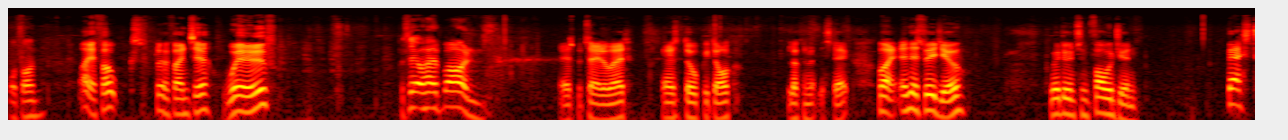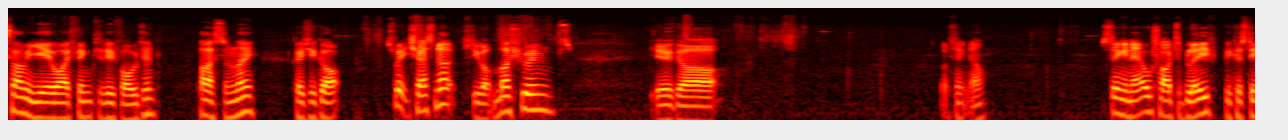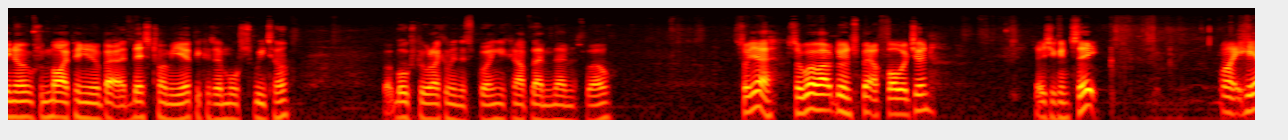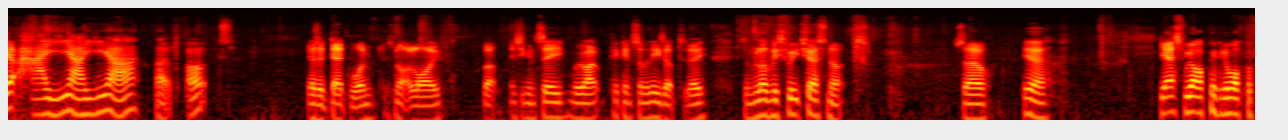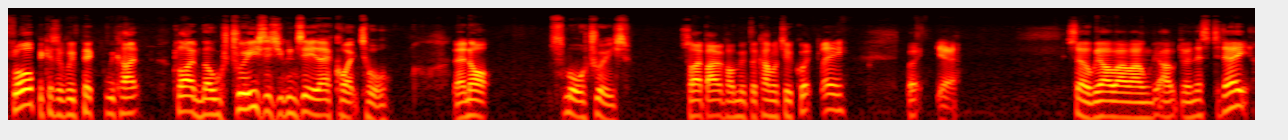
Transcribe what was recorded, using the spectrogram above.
What on? Hiya folks, Plymouth Fence here with... Potato Head Barnes. There's Potato Head, there's Dopey Dog, looking at the stick. Right, in this video, we're doing some foraging. Best time of year I think to do foraging, personally, because you've got sweet chestnuts, you've got mushrooms, you got... I think now. Stinging nettles, hard to believe, because stinging nettles, in my opinion, are better this time of year because they're more sweeter. But most people like them in the spring, you can have them then as well. So yeah, so we're out doing a bit of foraging, as you can see. Right here, hiya, yeah, that's us. There's a dead one, it's not alive. But as you can see, we're out picking some of these up today. Some lovely sweet chestnuts. So, yeah. Yes, we are picking them off the floor because if we pick, we can't climb those trees. As you can see, they're quite tall. They're not small trees. Sorry about if I move the camera too quickly. But yeah. So we are out doing this today.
